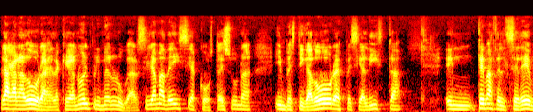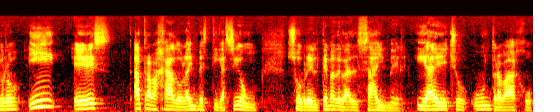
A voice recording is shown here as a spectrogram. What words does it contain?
la ganadora, la que ganó el primer lugar, se llama Daisy Acosta, es una investigadora, especialista en temas del cerebro y es, ha trabajado la investigación sobre el tema del Alzheimer y ha hecho un trabajo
